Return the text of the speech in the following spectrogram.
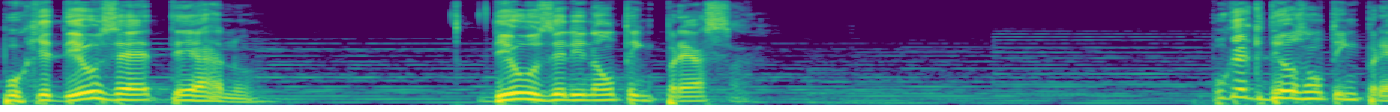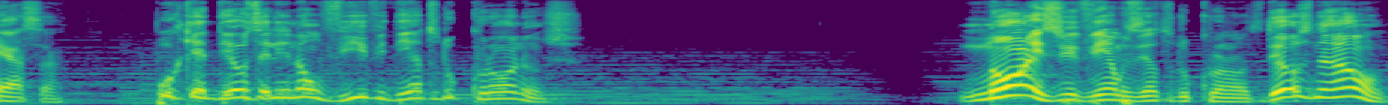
Porque Deus é eterno Deus ele não tem pressa. Por que, que Deus não tem pressa? Porque Deus ele não vive dentro do Cronos. Nós vivemos dentro do Cronos. Deus não.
